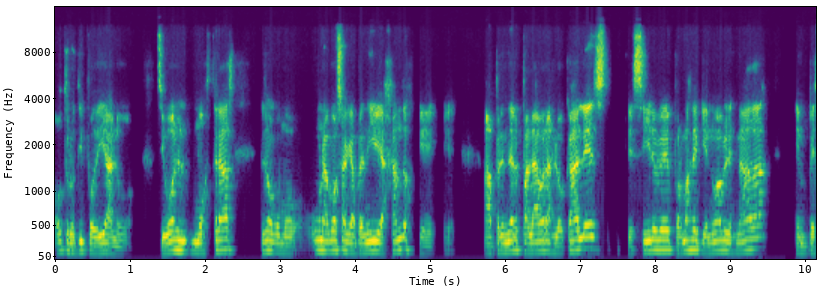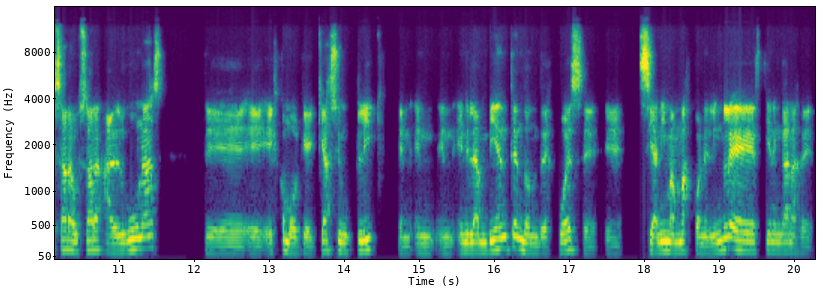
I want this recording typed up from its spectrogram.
otro tipo de diálogo. Si vos mostrás, eso como una cosa que aprendí viajando es que, aprender palabras locales te sirve, por más de que no hables nada, empezar a usar algunas eh, es como que, que hace un clic en, el ambiente en donde después eh, se animan más con el inglés, tienen ganas de,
